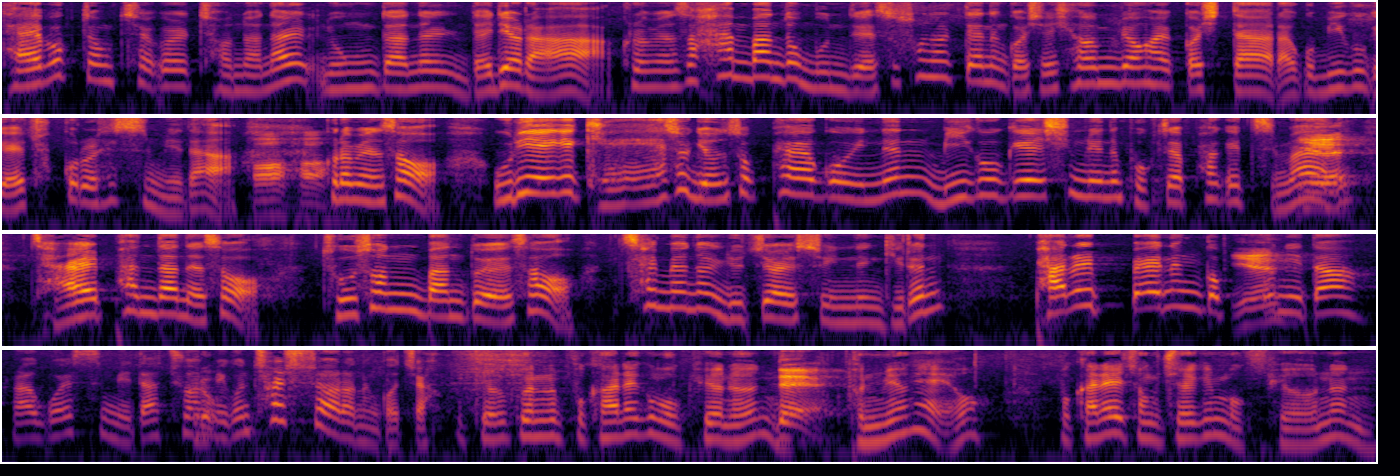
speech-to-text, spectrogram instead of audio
대북 정책을 전환할 용단을 내려라. 그러면서 한반도 문제에서 손을 떼는 것이 현명할 것이다라고 미국에 촉구를 했습니다. 아하. 그러면서 우리에게 계속 연속 패하고 있는 미국의 심리는 복잡하겠지만 예. 잘 판단해서 조선 반도에서 체면을 유지할 수 있는 길은 발을 빼는 예. 것뿐이다라고 했습니다. 주한미군 철수하라는 거죠. 결국에는 북한의 그 목표는 네. 분명해요. 북한의 정치적인 목표는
